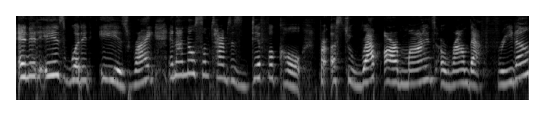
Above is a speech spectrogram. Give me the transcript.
And it is what it is, right? And I know sometimes it's difficult for us to wrap our minds around that freedom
